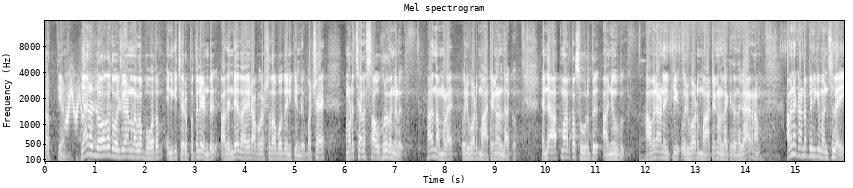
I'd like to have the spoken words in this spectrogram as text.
സത്യമാണ്. ഞാനൊരു ലോക തോൽവിയാണെന്നുള്ള ബോധം എനിക്ക് ചെറുപ്പത്തിലേ ഉണ്ട്. അതിന്റേതായ ഒരു അപകർഷതാബോധം എനിക്കുണ്ട്. പക്ഷേ നമ്മുടെ ചില സൗഹൃദങ്ങൾ അത് നമ്മളെ ഒരുപാട് മാറ്റങ്ങൾ ഉണ്ടാക്കും എന്റെ ആത്മാർത്ഥ സുഹൃത്ത് അനൂപ് അവനാണ് എനിക്ക് ഒരുപാട് മാറ്റങ്ങൾ ഉണ്ടാക്കി തന്നത്. കാരണം അവനെ കണ്ടപ്പോൾ എനിക്ക് മനസ്സിലായി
